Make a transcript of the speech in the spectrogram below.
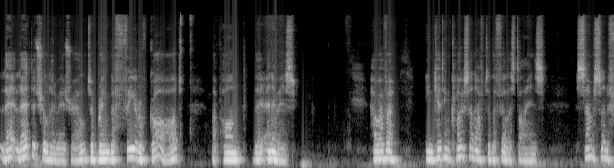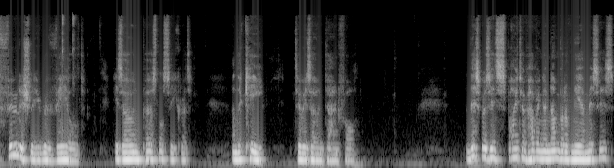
led, led the children of Israel to bring the fear of God upon their enemies. However, in getting close enough to the Philistines, Samson foolishly revealed his own personal secret and the key to his own downfall. This was in spite of having a number of near misses,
